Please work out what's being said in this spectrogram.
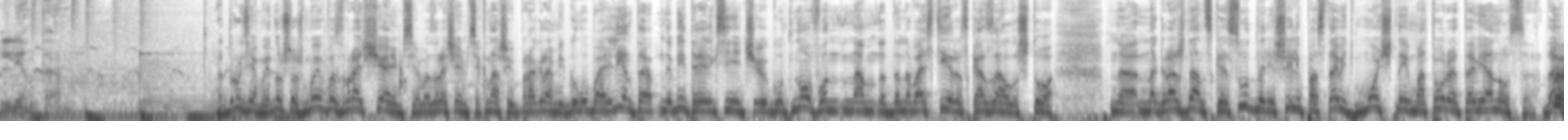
лента. Друзья мои, ну что ж, мы возвращаемся, возвращаемся к нашей программе «Голубая лента». Дмитрий Алексеевич Гутнов, он нам до новостей рассказал, что на, на гражданское судно решили поставить мощные моторы от авианосца. Да, да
